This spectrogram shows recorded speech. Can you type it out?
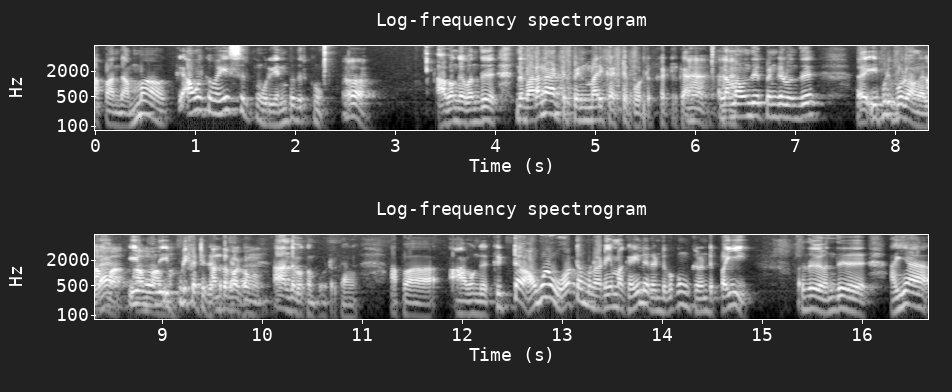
அப்போ அந்த அம்மாவுக்கு அவங்களுக்கு வயசு இருக்கும் ஒரு எண்பது இருக்கும். ஓ. அவங்க வந்து இந்த வடநாட்டு பெண் மாதிரி கட்டு போட்டு கட்டிருக்காங்க. நம்ம வந்து பெண்கள் வந்து இப்படி போடுவாங்கல்ல? இவங்க வந்து இப்படி கட்டு அந்த. பக்கம். அந்த பக்கம் போட்டிருக்காங்க. அப்ப அவங்க கிட்ட அவங்களும் ஓட்டம் முன்னாடியமா கையில ரெண்டு பக்கம் ரெண்டு பை. வந்து வந்து ஐயா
